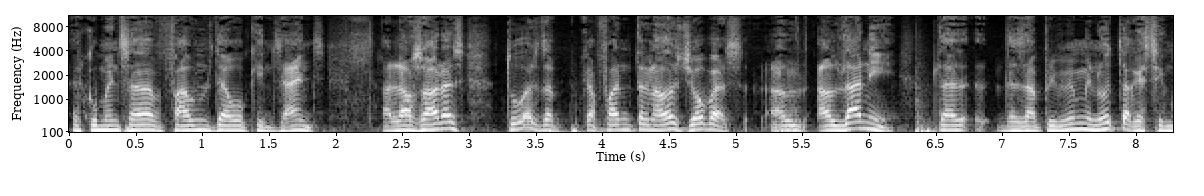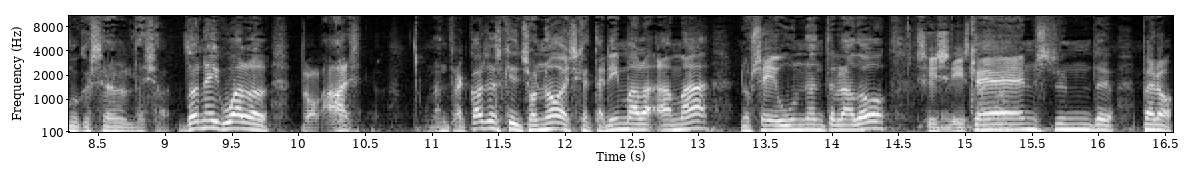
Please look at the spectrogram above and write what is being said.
es comença fa uns 10 o 15 anys. Aleshores, tu has de que fa entrenadors joves. El, el Dani, de, des del primer minut hagués tingut que ser d'això. Dona igual... El, però, ah, una altra cosa és que dius, no, és que tenim a, la, a mà, no sé, un entrenador Sí, sí, que clar. ens... Però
